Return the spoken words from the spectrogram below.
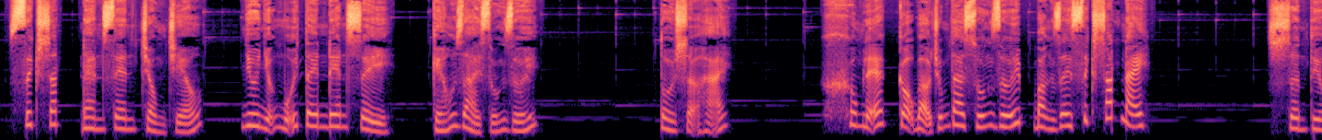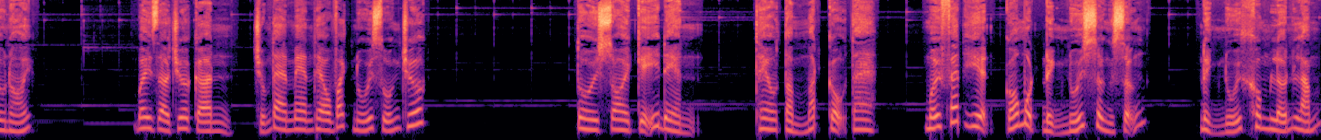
Xích sắt đan sen trồng chéo, như những mũi tên đen xì, kéo dài xuống dưới. Tôi sợ hãi. Không lẽ cậu bảo chúng ta xuống dưới bằng dây xích sắt này? Sơn Tiêu nói. Bây giờ chưa cần, chúng ta men theo vách núi xuống trước. Tôi soi kỹ đèn, theo tầm mắt cậu ta, mới phát hiện có một đỉnh núi sừng sững. Đỉnh núi không lớn lắm,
